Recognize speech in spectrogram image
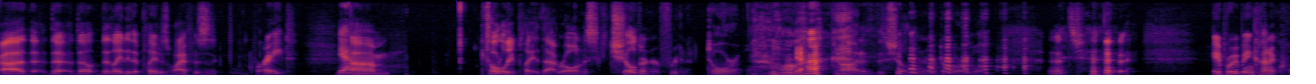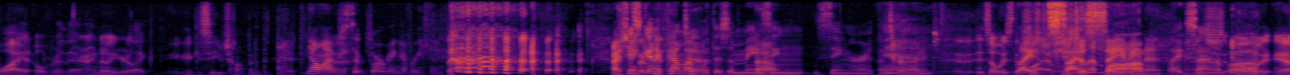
uh, the, the the the lady that played his wife is like, great. Yeah. Um, totally played that role, and his children are freaking adorable. Oh my god, the children are adorable. That's- April, you've been kind of quiet over there. I know you're like, I can see you chomping at the bit. No, know, I'm uh, just absorbing everything. I She's think, gonna come up to- with this amazing zinger at the That's right. end, It's always the like quiet She's one. just Silent saving Bob, it, like you know. Silent Oh, Bob. yeah.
